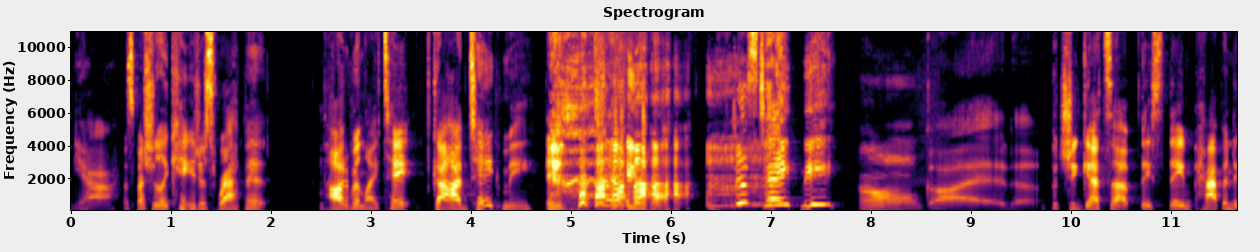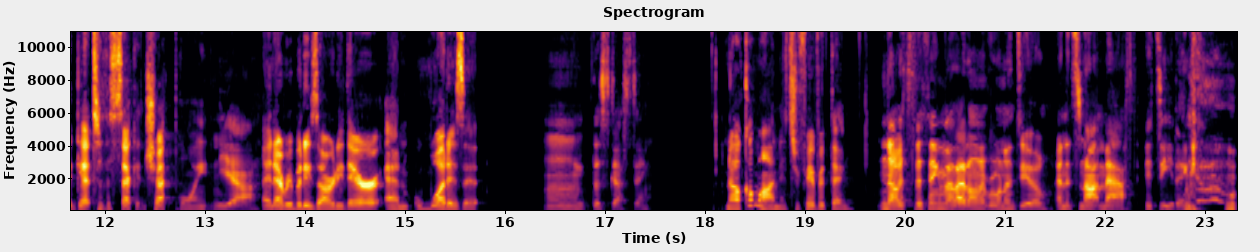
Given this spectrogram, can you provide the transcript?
Yeah. Especially like, can't you just wrap it? I would have been like, take God, take me, just take me. Oh God. But she gets up. They they happen to get to the second checkpoint, Yeah. and everybody's already there. And what is it? Mm, disgusting. No, come on, it's your favorite thing. No, it's the thing that I don't ever want to do, and it's not math. It's eating.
